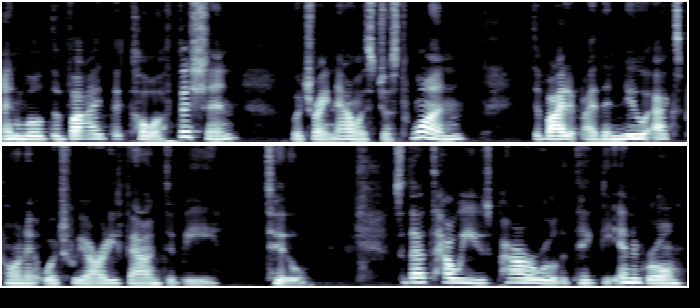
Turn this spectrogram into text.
And we'll divide the coefficient, which right now is just 1, divide it by the new exponent, which we already found to be 2. So that's how we use power rule to take the integral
